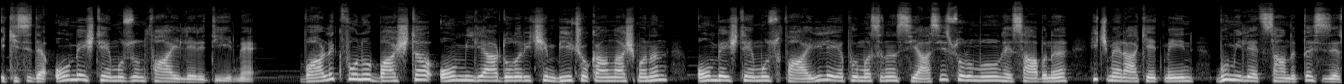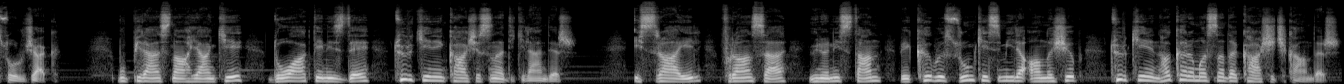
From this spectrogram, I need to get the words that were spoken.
İkisi de 15 Temmuz'un failleri değil mi? Varlık fonu başta 10 milyar dolar için birçok anlaşmanın 15 Temmuz failiyle yapılmasının siyasi sorumluluğun hesabını hiç merak etmeyin bu millet sandıkta size soracak. Bu Prens Nahyan ki Doğu Akdeniz'de Türkiye'nin karşısına dikilendir. İsrail, Fransa, Yunanistan ve Kıbrıs Rum kesimiyle anlaşıp Türkiye'nin hak aramasına da karşı çıkandır.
